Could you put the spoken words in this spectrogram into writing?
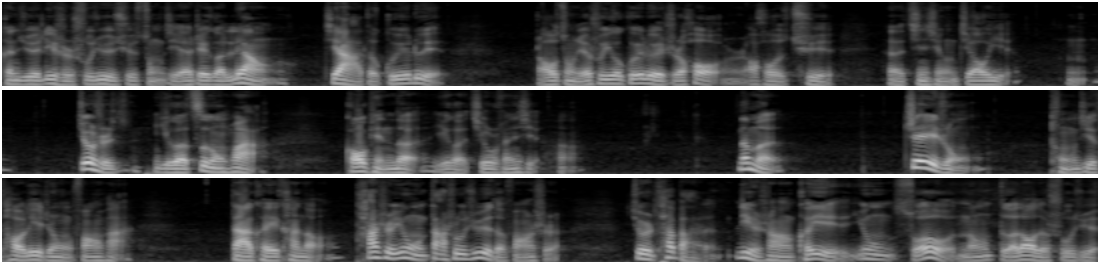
根据历史数据去总结这个量价的规律，然后总结出一个规律之后，然后去呃进行交易，嗯，就是一个自动化、高频的一个技术分析啊。那么这种统计套利这种方法，大家可以看到，它是用大数据的方式，就是它把历史上可以用所有能得到的数据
